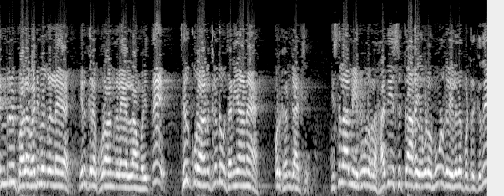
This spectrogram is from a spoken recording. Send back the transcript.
என்று பல வடிவங்கள்ல இருக்கிற குரான்களை எல்லாம் வைத்து திருக்குறானுக்கு ஒரு தனியான ஒரு கண்காட்சி. இஸ்லாமிய நூல்கள் ஹதீஸுக்காக எவ்வளவு நூல்கள் எழுதப்பட்டிருக்குது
